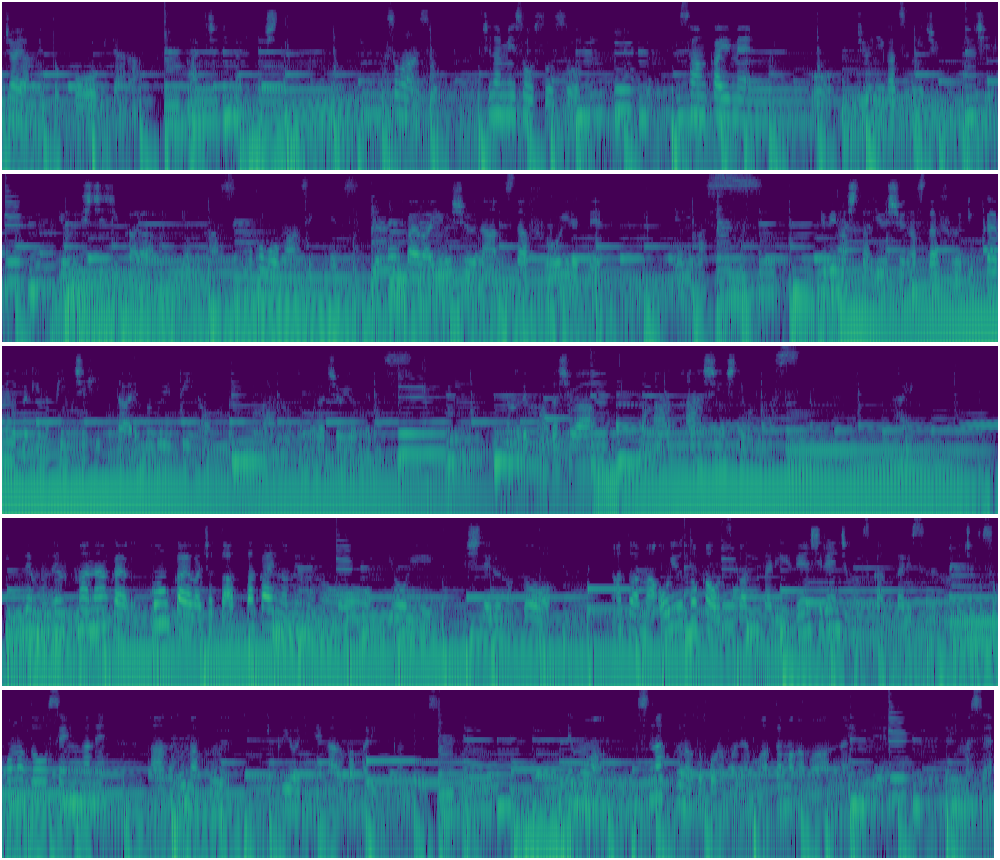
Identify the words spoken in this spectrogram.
じゃあやめとこうみたいな感じになりました。そうなんですよ。ちなみにそうそうそう。3回目を12月22日夜7時からやります。もうほぼ満席です。で今回は優秀なスタッフを入れてます。呼びました。優秀なスタッフ。1回目の時のピンチヒッター。MVP のあの友達を呼んでます。なのでもう私はもう安心しております。はい。でもねまあなんか今回はちょっとあったかい飲み物を用意してるのとあとはまあお湯とかを使ったり電子レンジも使ったりするのでちょっとそこの動線がねあのうまくいくように願うばかりって感じですね。スナックのところまではもう頭が回んないんでやりません。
